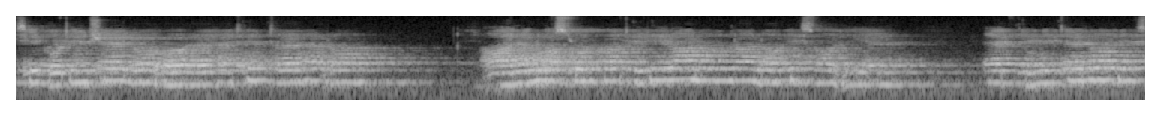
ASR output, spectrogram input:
sicut in cielo et in terra, nostrum quotidianum a nobis hodie, et dimitte nobis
